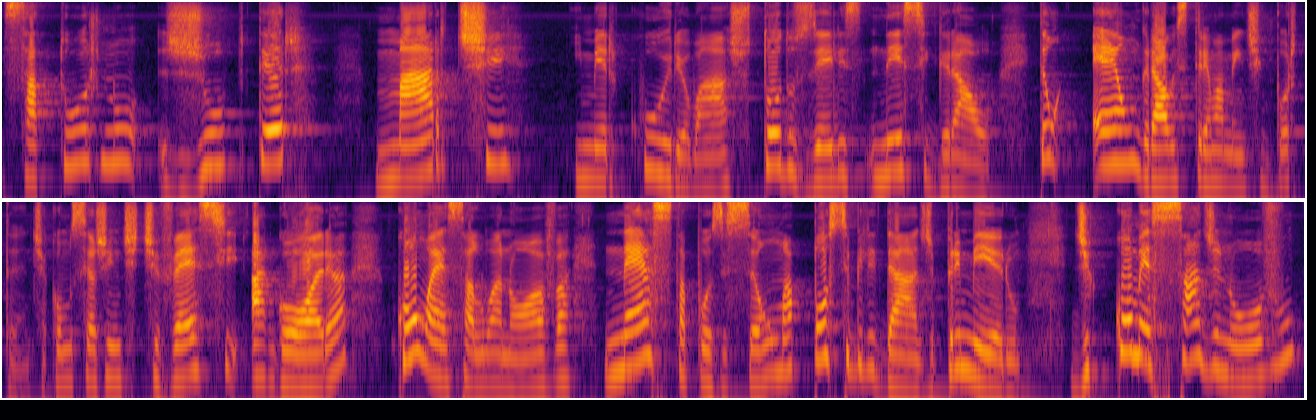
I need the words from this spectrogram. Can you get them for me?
Saturno, Júpiter, Marte e Mercúrio, eu acho, todos eles nesse grau. Então, é um grau extremamente importante. É como se a gente tivesse agora, com essa lua nova, nesta posição, uma possibilidade, primeiro, de começar de novo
